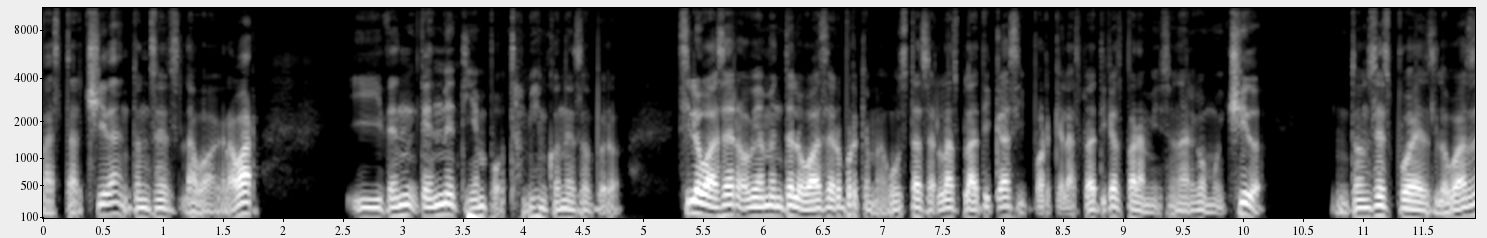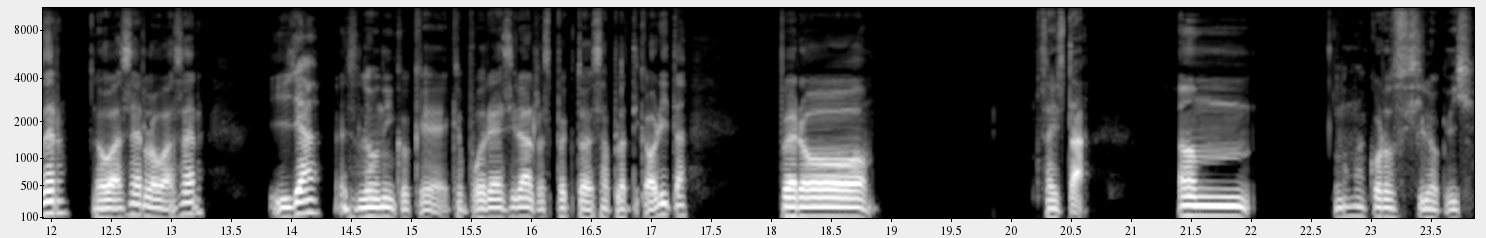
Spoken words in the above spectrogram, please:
va a estar chida. Entonces la voy a grabar. Y denme tiempo también con eso, pero sí lo voy a hacer. Obviamente lo voy a hacer porque me gusta hacer las pláticas y porque las pláticas para mí son algo muy chido. Entonces, pues lo voy a hacer, lo voy a hacer, lo voy a hacer. Y ya, es lo único que, que podría decir al respecto de esa plática ahorita. Pero... Pues ahí está. no me acuerdo si lo dije.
